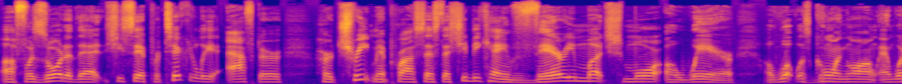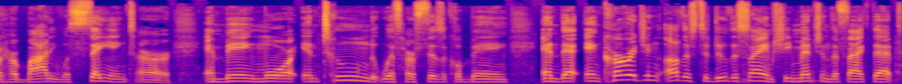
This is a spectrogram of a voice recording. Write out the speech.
uh, for Zorda. That she said, particularly after her treatment process, that she became very much more aware of what was going on and what her body was saying to her, and being more in tune with her physical being, and that encouraging others to do the same. She mentioned the fact that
